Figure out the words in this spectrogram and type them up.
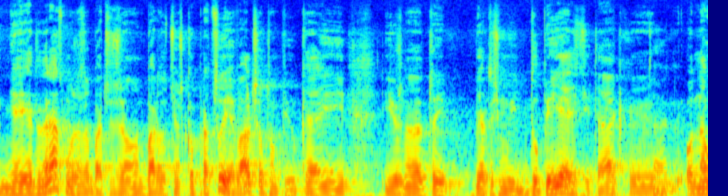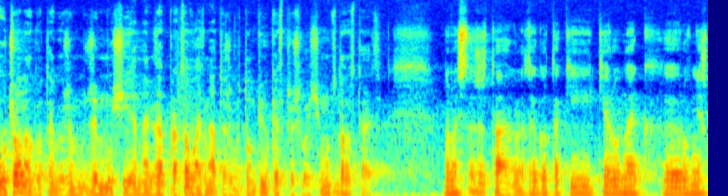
nie jeden raz można zobaczyć, że on bardzo ciężko pracuje, walczy o tą piłkę i, i już na tej, jak to się mówi, dupie jeździ, tak? Tak. O, nauczono go tego, że, że musi jednak zapracować na to, żeby tą piłkę w przyszłości móc dostać. No myślę, że tak, dlatego taki kierunek y, również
